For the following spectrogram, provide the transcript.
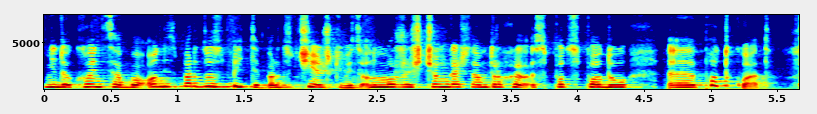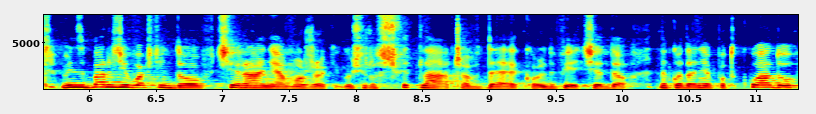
nie do końca, bo on jest bardzo zbity, bardzo ciężki, więc on może ściągać nam trochę spod spodu e, podkład, więc bardziej właśnie do wcierania może jakiegoś rozświetlacza w dekolt, wiecie, do nakładania podkładu,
